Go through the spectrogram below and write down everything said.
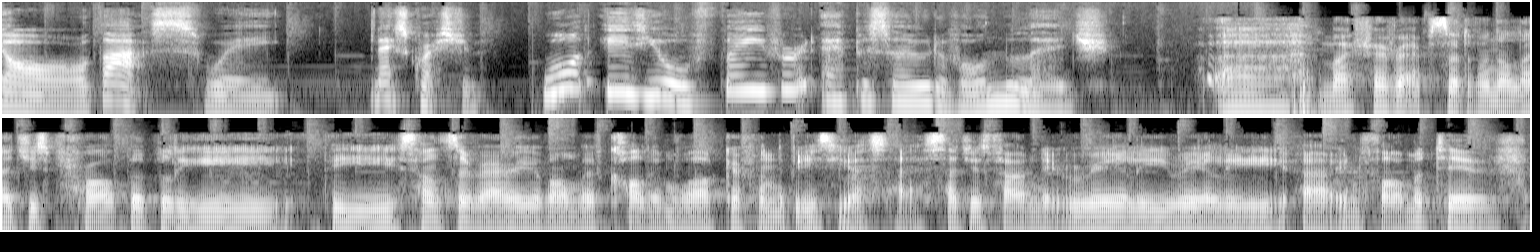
Oh, that's sweet. Next question. What is your favourite episode of On the Ledge? Uh, my favourite episode of On the is probably the Sansevieria one with Colin Walker from the BCSS. I just found it really, really uh, informative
